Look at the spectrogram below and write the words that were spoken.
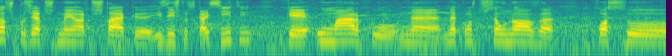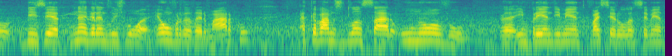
nossos projetos de maior destaque existe o Sky City, que é um marco na, na construção nova, posso dizer, na Grande Lisboa, é um verdadeiro marco. Acabámos de lançar um novo uh, empreendimento que vai ser o lançamento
